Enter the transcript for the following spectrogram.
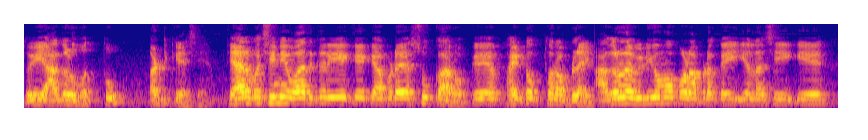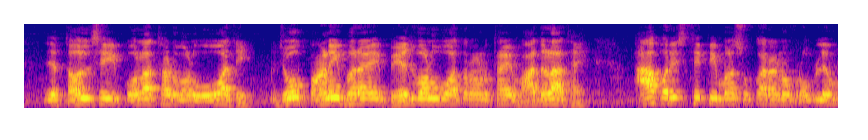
તો એ આગળ વધતું અટકે છે. ત્યાર પછીની વાત કરીએ કે આપણે સુકારો કે ફાઇટોપથોરા બ્લાઇટ આગળના વિડીયોમાં પણ આપણે કહી ગયેલા છીએ કે, જે તલ છે એ પોલા થડવાળું હોવાથી, જો પાણી ભરાય, ભેજવાળું વાતાવરણ થાય, વાદળા થાય, આ પરિસ્થિતિમાં સુકારાનો પ્રોબ્લેમ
